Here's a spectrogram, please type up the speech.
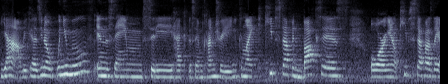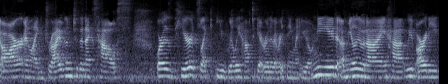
yeah, because you know, when you move in the same city, heck, the same country, you can like keep stuff in boxes or, you know, keep stuff as they are and like drive them to the next house. Whereas here, it's like you really have to get rid of everything that you don't need. Emilio and I have, we've already,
